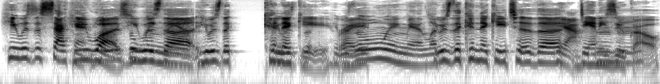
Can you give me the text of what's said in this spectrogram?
he was the second. he was. He was the he was the He was the- Kenickie, he right? was the wingman. he was the Kenickie to the Yeah. Danny Mhm. Zuko.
